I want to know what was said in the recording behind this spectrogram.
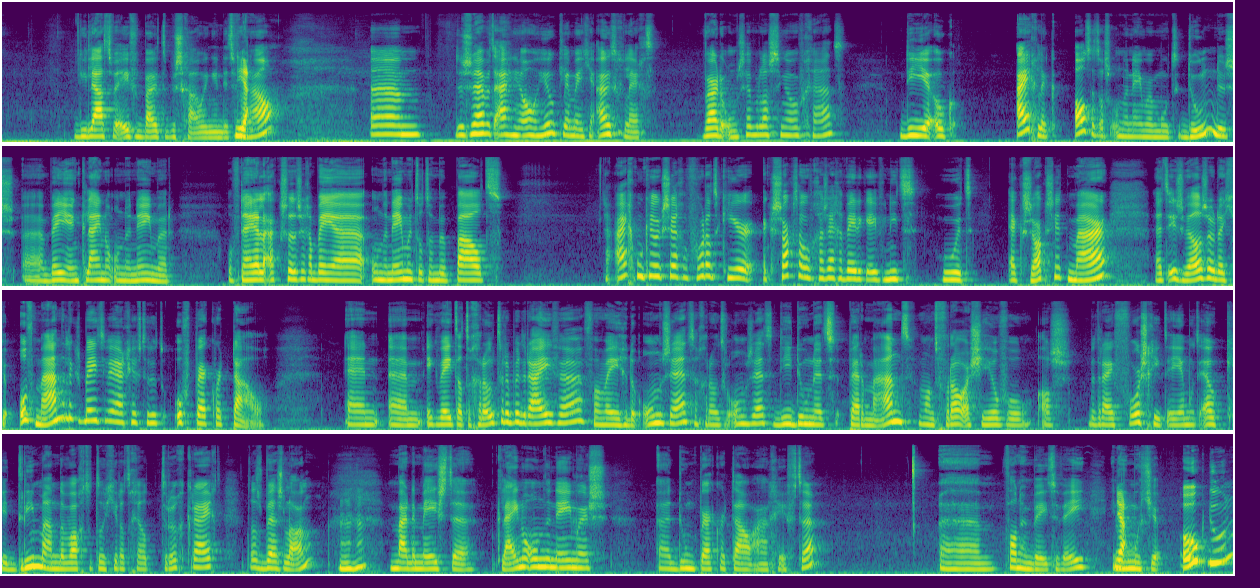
die laten we even buiten beschouwing in dit Ja. verhaal. Ehm, dus we hebben het eigenlijk al een heel klein beetje uitgelegd waar de omzetbelasting over gaat. Die je ook eigenlijk altijd als ondernemer moet doen. Dus eh, ben je een kleine ondernemer, of nee, laat ik zo zeggen, ben je ondernemer tot een bepaald. Nou, eigenlijk moet ik eerlijk zeggen, voordat ik hier exact over ga zeggen, weet ik even niet hoe het exact zit. Maar het is wel zo dat je of maandelijks btw-aangifte doet of per kwartaal. En ehm, ik weet dat de grotere bedrijven, vanwege de omzet, een grotere omzet, die doen het per maand. Want vooral als je heel veel als bedrijf voorschiet en je moet elke keer drie maanden wachten tot je dat geld terugkrijgt, dat is best lang. Mhm. Maar de meeste kleine ondernemers eh, doen per kwartaal aangifte ehm, van hun BTW. En Ja. die moet je ook doen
